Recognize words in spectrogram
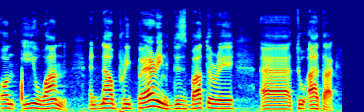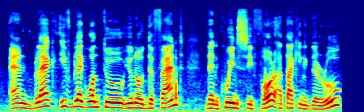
on e1. And now preparing this battery uh, to attack. And black, if black want to, you know, defend, then queen c4 attacking the rook.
